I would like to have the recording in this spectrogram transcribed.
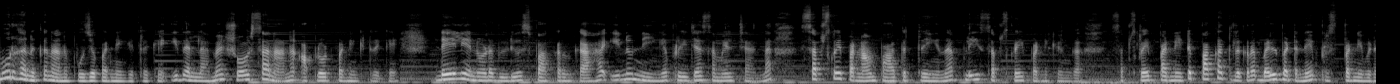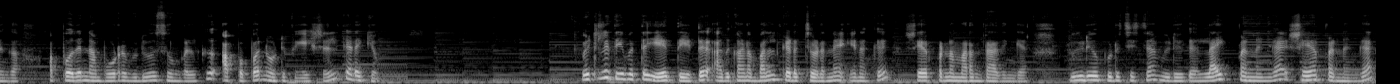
முருகனுக்கு நான் பூஜை பண்ணிக்கிட்டு இருக்கேன். இதெல்லாமே ஷோர்ட்ஸாக நான் அப்லோட் பண்ணிக்கிட்டு இருக்கேன். டெய்லி என்னோடய வீடியோஸ் பார்க்குறதுக்காக இன்னும் நீங்கள் ப்ரீஜா சமையல் சேனலை சப்ஸ்கிரைப் பண்ணாமல் பார்த்துட்டீங்கன்னா ப்ளீஸ் சப்ஸ்கிரைப் பண்ணிக்கோங்க. சப்ஸ்கிரைப் பண்ணிவிட்டு பக்கத்தில் இருக்கிற பெல் பட்டனை ப்ரெஸ் பண்ணி விடுங்க அப்போது நான் போடுற வீடியோஸ் உங்களுக்கு அப்பப்போ நோட்டிஃபிகேஷன் கிடைக்கும். வெற்றிலை தீபத்தை ஏற்றிட்டு அதுக்கான பலன் கிடைச்ச உடனே எனக்கு ஷேர் பண்ண மறந்துடாதீங்க. வீடியோ பிடிச்சிச்சுன்னா வீடியோக்கு லைக் பண்ணுங்கள் ஷேர் பண்ணுங்கள்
